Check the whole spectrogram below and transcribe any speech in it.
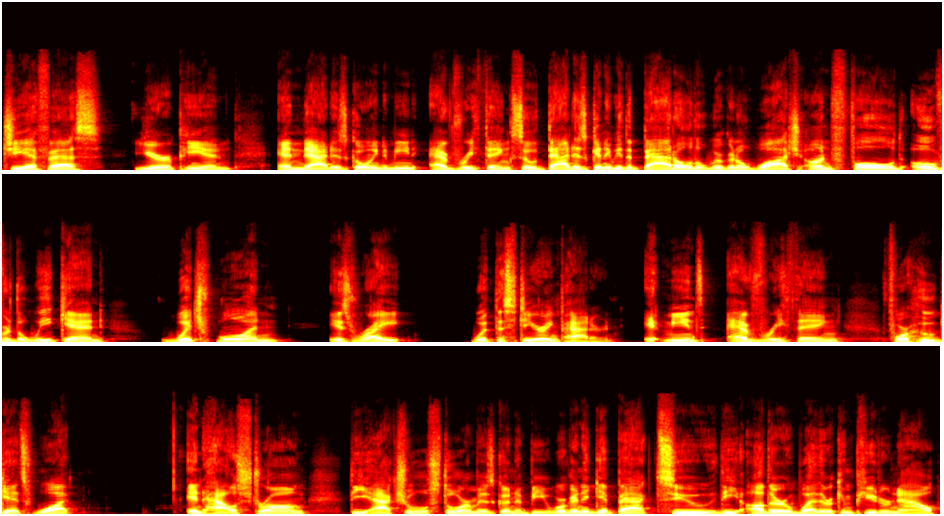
GFS European, and that is going to mean everything. So that is going to be the battle that we're going to watch unfold over the weekend. Which one is right with the steering pattern? It means everything for who gets what and how strong the actual storm is going to be. We're going to get back to the other weather computer now.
